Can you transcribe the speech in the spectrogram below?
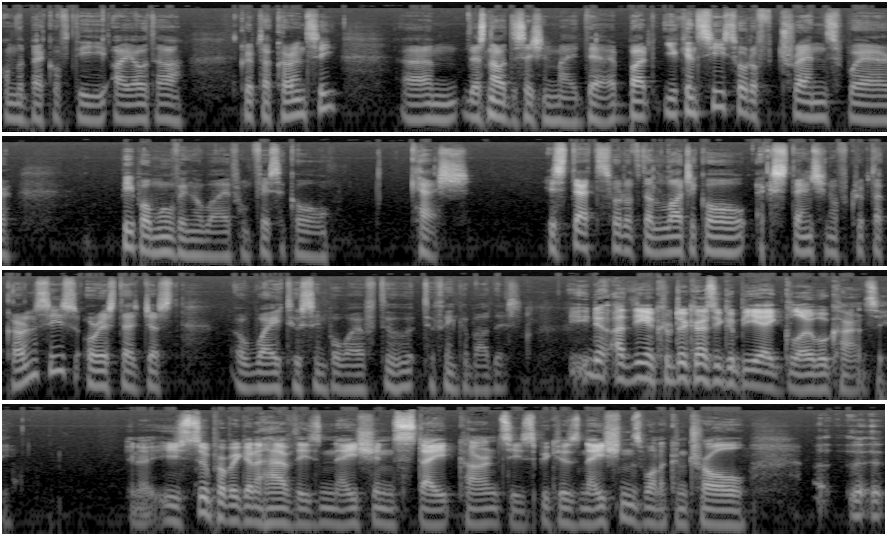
on the back of the IOTA cryptocurrency. Um, there's no decision made there, but you can see sort of trends where people are moving away from physical cash. Is that sort of the logical extension of cryptocurrencies, or is that just a way too simple way of to to think about this? You know, I think a cryptocurrency could be a global currency. You know, you're still probably going to have these nation state currencies because nations want to control. Uh, the,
